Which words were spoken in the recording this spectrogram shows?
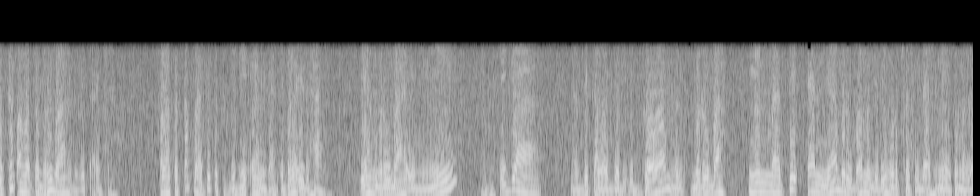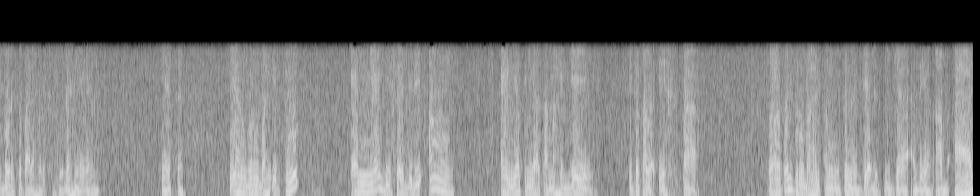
Tetap atau berubah begitu aja. Kalau tetap berarti tetap bunyi N kan, itulah idhar. Yang berubah ini ada tiga. Nanti kalau jadi idgham berubah nun mati N-nya berubah menjadi huruf sesudahnya itu melebur kepada huruf sesudahnya kan. Gitu. Yang berubah itu N-nya bisa jadi eng. N-nya tinggal tambah G. Itu kalau ikhfa. Walaupun perubahan eng itu nanti ada tiga. Ada yang abad,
